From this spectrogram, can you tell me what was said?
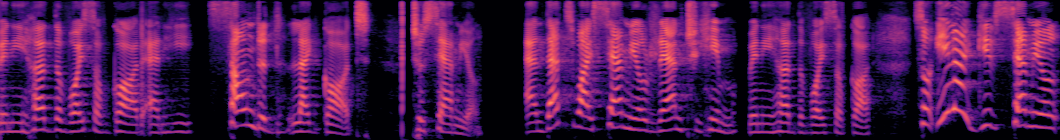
when he heard the voice of God and he sounded like God to Samuel. And that's why Samuel ran to him when he heard the voice of God. So Eli gives Samuel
